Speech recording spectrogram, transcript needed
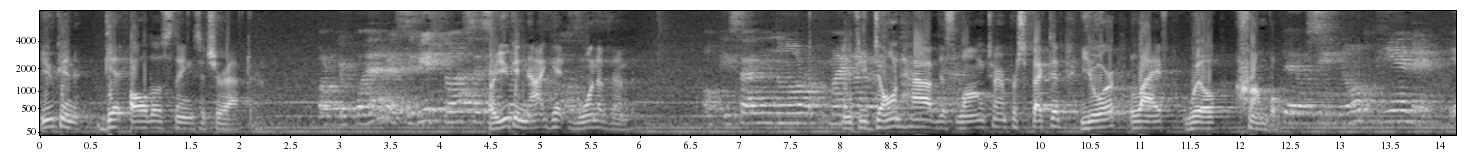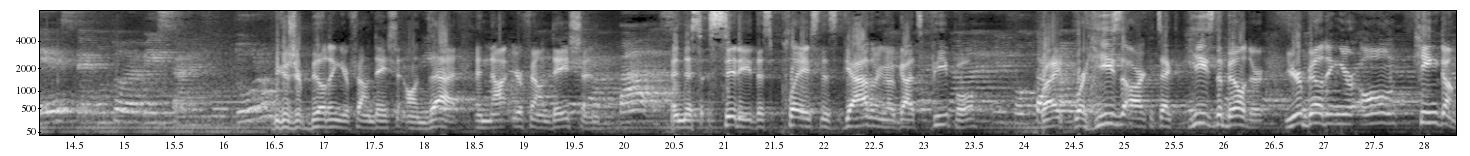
you can get all those things that you're after, or you cannot get one of them. O quizás no And if you don't have this long term perspective, your life will crumble Pero si no tienen este punto de vista en el futuro, because you're building your foundation on that and not your foundation in this city, this place, this gathering of God's people, right? Where He's the architect, He's the builder. You're building your own kingdom.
